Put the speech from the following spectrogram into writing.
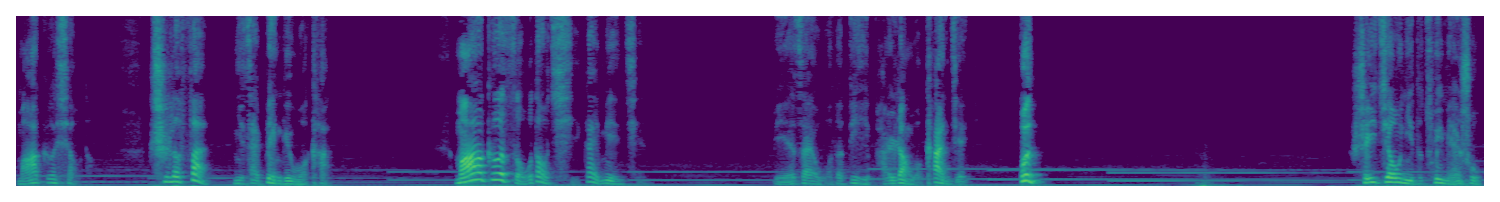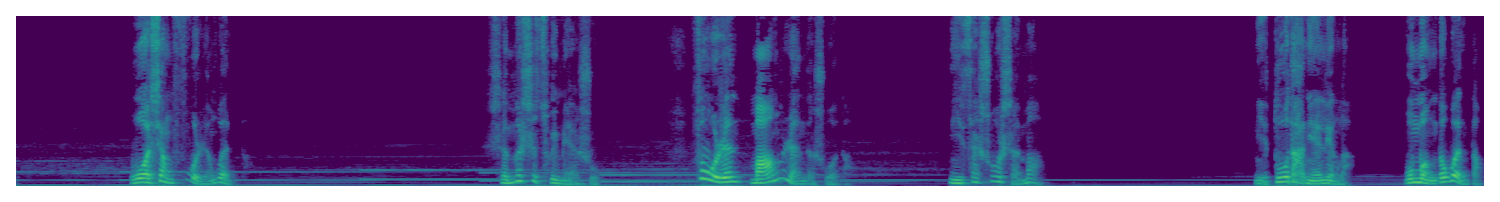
麻哥笑道：“吃了饭你再变给我看。”麻哥走到乞丐面前。别在我的地盘让我看见你，滚！谁教你的催眠术？我向妇人问道。什么是催眠术？妇人茫然地说道：“你在说什么？你多大年龄了？”我猛地问道。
